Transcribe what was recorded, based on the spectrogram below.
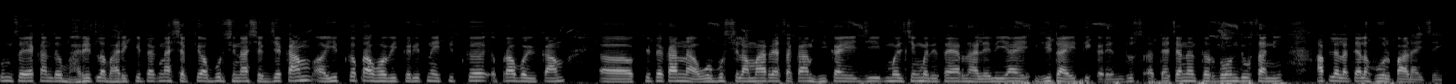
तुमचं एखादं भारीतलं भारी कीटकनाशक किंवा बुरशीनाशक जे काम इतकं प्रभावी करीत नाही तितकं प्रभावी काम कीटकांना व बुरशीला मारण्याचं काम ही काही जी मल्चिंगमध्ये तयार झालेली आहे हीट आहे ती करेन. दुस त्याच्यानंतर दोन दिवसांनी आपल्याला त्याला होल पाडायचं आहे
